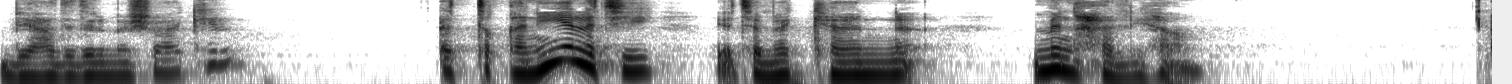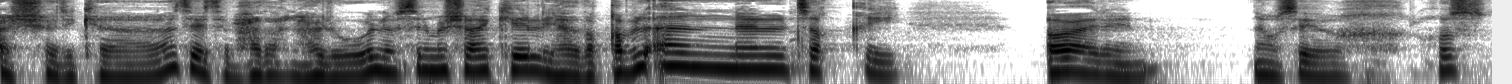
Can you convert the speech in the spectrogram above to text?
بعدد المشاكل التقنية التي يتمكن من حلها. الشركات تبحث عن حلول نفس المشاكل لهذا قبل أن نلتقي. أعلن أنه سيرخص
